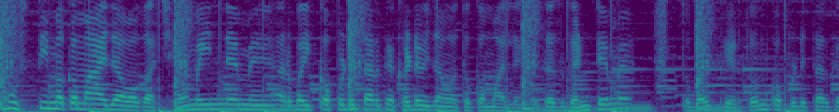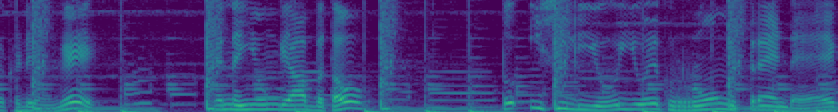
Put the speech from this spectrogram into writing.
कुश्ती में कमाया जाओगा। छः महीने में और भाई कपड़े तार के खड़े हो जाओ तो कमा लेंगे। दस घंटे में तो भाई फिर तो हम कपड़े तार के खड़े होंगे। या नहीं होंगे, आप बताओ। तो इसीलिए ये एक रॉन्ग ट्रेंड है, एक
